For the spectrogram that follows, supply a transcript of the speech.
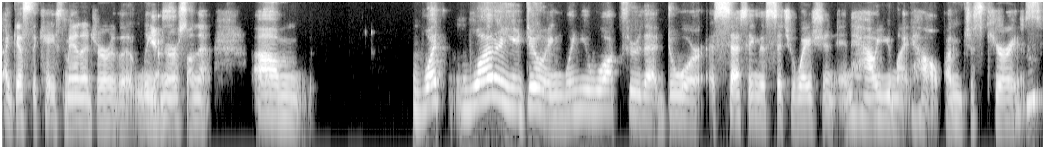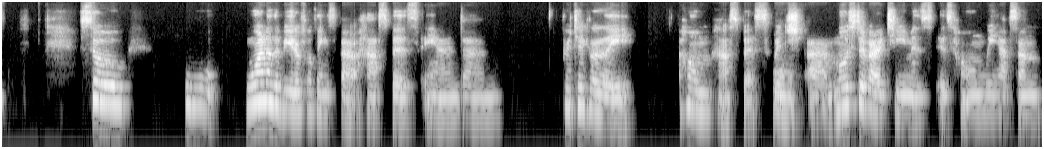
I guess, the case manager, the lead yes. nurse on that. Um, what what are you doing when you walk through that door, assessing the situation and how you might help? I'm just curious. Mm-hmm. So, w- one of the beautiful things about hospice and um, particularly home hospice, which mm. uh, most of our team is is home. We have some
